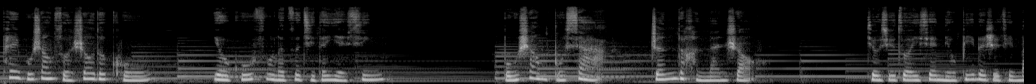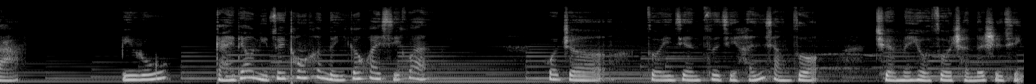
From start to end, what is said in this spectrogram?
配不上所受的苦，又辜负了自己的野心。不上不下，真的很难受。就去做一些牛逼的事情吧，比如改掉你最痛恨的一个坏习惯，或者做一件自己很想做却没有做成的事情。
